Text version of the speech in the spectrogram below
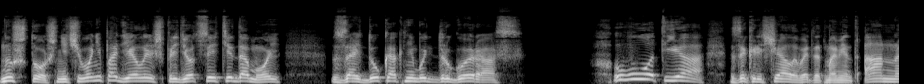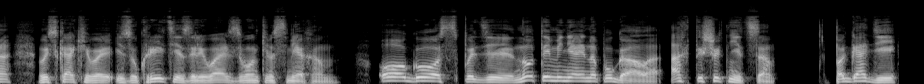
«Ну что ж, ничего не поделаешь, придется идти домой. Зайду как-нибудь в другой раз». «Вот я!» — закричала в этот момент Анна, выскакивая из укрытия, заливаясь звонким смехом. «О, Господи! Ну ты меня и напугала! Ах ты шутница!» «Погоди,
